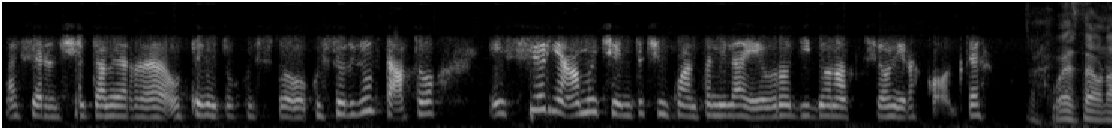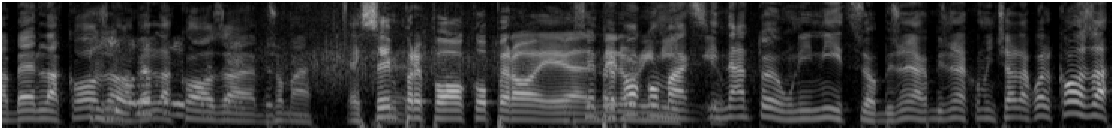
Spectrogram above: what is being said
essere riuscita ad aver ottenuto questo, questo risultato e sfioriamo i 150.000 euro di donazioni raccolte. Questa è una bella cosa, una bella cosa, insomma, È sempre poco, però è, è sempre poco, ma intanto è un inizio, bisogna, bisogna cominciare da qualcosa.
